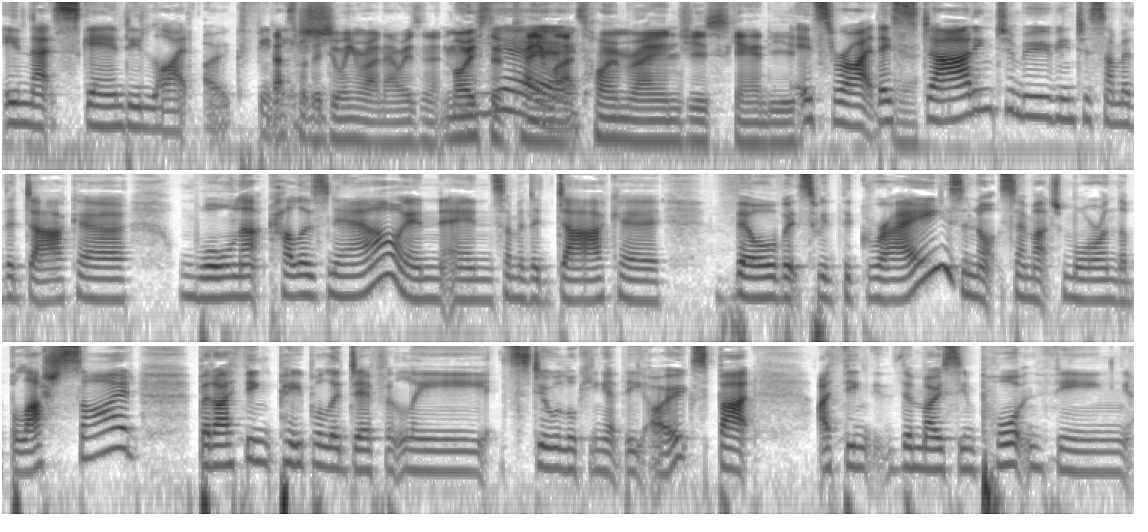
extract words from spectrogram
in that Scandi light oak finish. Mm. That's what they're doing right now, isn't it? Most of Yeah. Kmart's home range is Scandi. It's right. They're starting to move into some of the darker walnut colors now and, and some of the darker velvets with the grays and not so much more on the blush side. But I think people are definitely still looking at the oaks. But I think the most important thing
